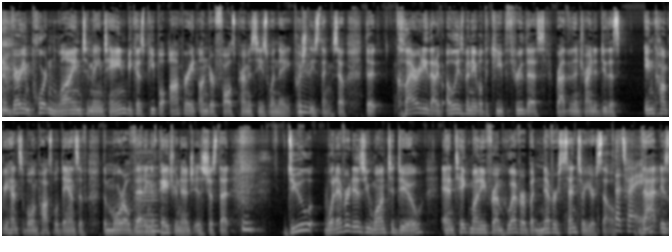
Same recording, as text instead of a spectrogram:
a very important line to maintain because people operate under false premises when they push Mm. these things. So the clarity that I've always been able to keep through this, rather than trying to do this incomprehensible, impossible dance of the moral vetting Mm. of patronage, is just that. Do whatever it is you want to do and take money from whoever, but never censor yourself. That's right. That is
